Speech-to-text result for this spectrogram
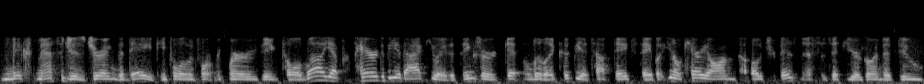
mixed messages during the day. People in Fort McMurray being told, well, yeah, prepare to be evacuated. Things are getting a little, it could be a tough day today, but, you know, carry on about your business as if you're going to do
